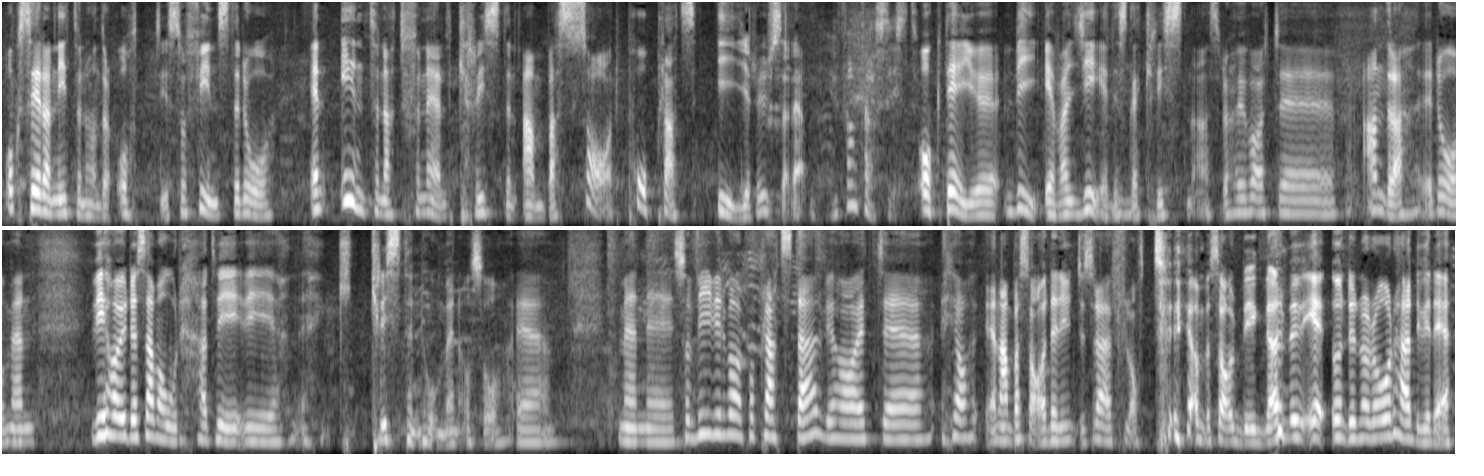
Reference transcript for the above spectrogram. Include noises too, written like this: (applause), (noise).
Och sedan 1980 så finns det då en internationell kristen ambassad på plats i Jerusalem. Det är fantastiskt. Och det är ju vi evangeliska kristna. Så det har ju varit eh, andra eh, då, men vi har ju det samma ord, att vi, vi kristendomen och så. Eh, men eh, så vi vill vara på plats där. Vi har ett, eh, ja, en ambassad, den är ju inte sådär flott (laughs) ambassadbyggnad, men under några år hade vi det.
